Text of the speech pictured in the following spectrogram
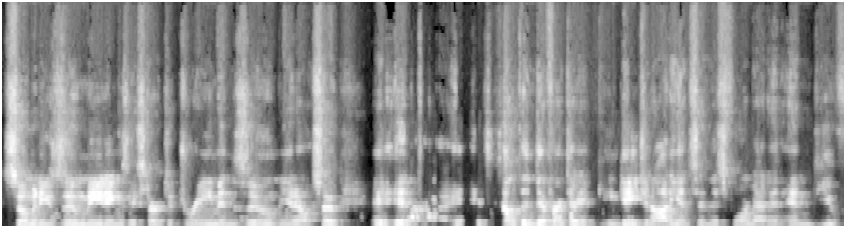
so many Zoom meetings. They start to dream in Zoom, you know. So it, it, it's something different to engage an audience in this format, and, and you've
